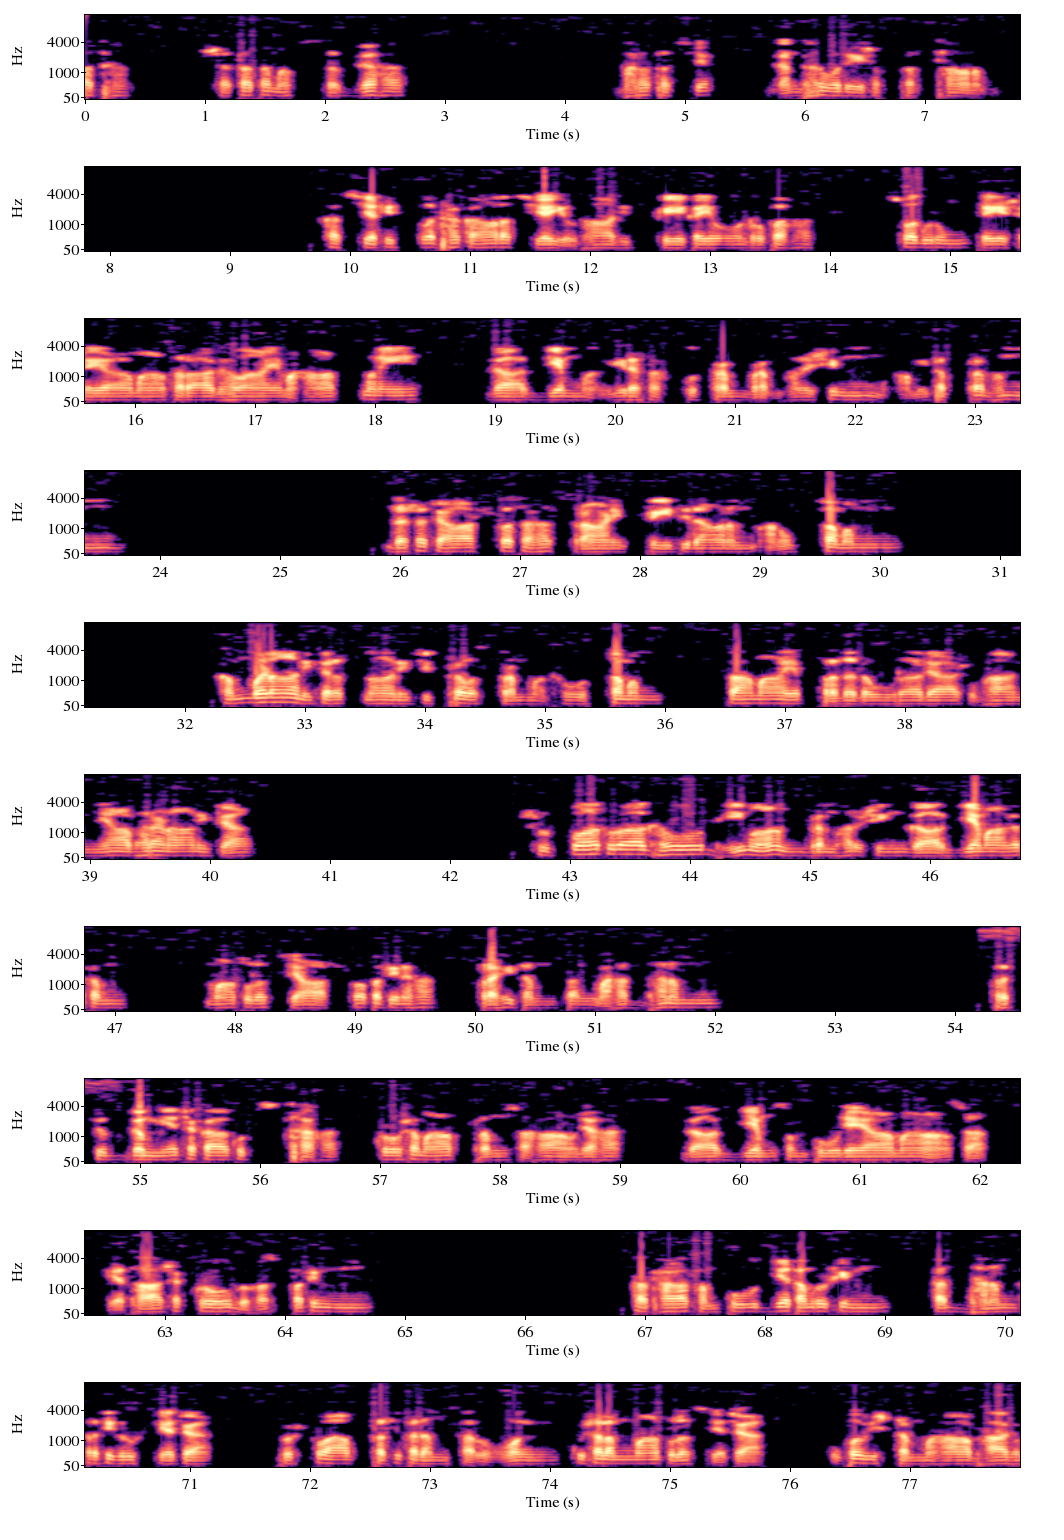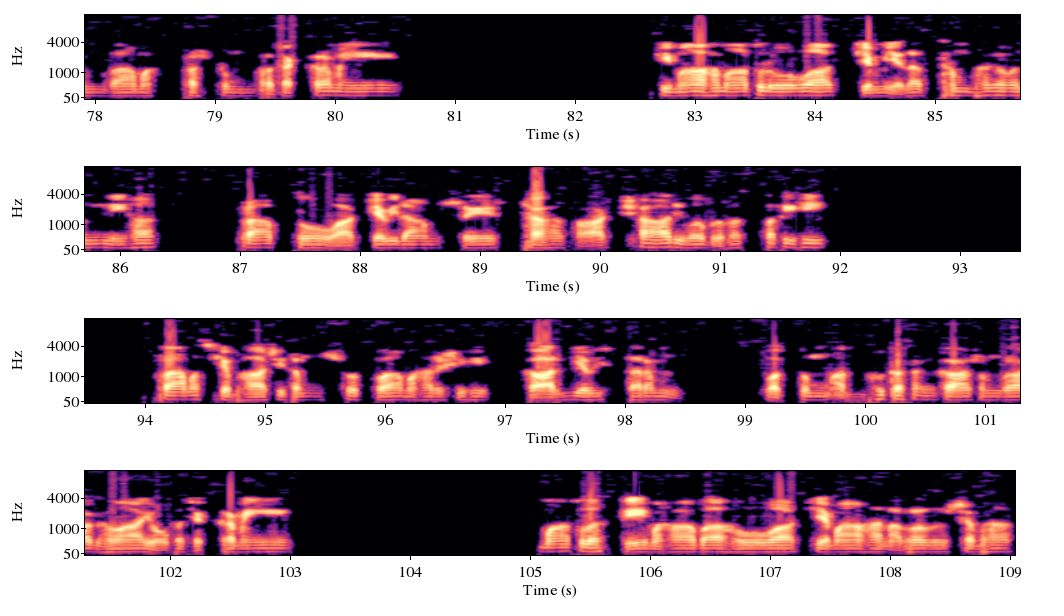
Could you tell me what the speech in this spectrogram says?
अथ शततमः सर्गः भरतस्य गन्धर्वदेशप्रस्थानम्। कस्यचित्वथकालस्य युधादित्येकयो नृपः स्वगुरुम् प्रेषयामास राघवाय महात्मने गार्ग्यम् अङ्गिरसः पुत्रम् ब्रह्मर्षिम् अमितप्रभम् दशचाश्वसहस्राणि प्रीतिदानम् अनुत्तमम्। कम्बणानि च रत्नानि चित्रवस्त्रम् अथोत्तमम् सामाय प्रददौ राजा शुभान्याभरणानि च। श्रुत्वा तु राघवो धीमान् ब्रह्मर्षिम् गार्ग्यमागतम्। मातुलस्याश्वपतिनः प्रहितम् तन्महद्धनम् प्रत्युद्गम्य च काकुत्स्थः क्रोशमात्रम् सहानुजः गार्ग्यम् सम्पूजयामास यथाशक्रो बृहस्पतिम्। तथा सम्पूज्य तमृषिम् तद्धनम् प्रतिगृह्य च पृष्ट्वा प्रतिपदम् सर्वम् कुशलम् मातुलस्य च। उपविष्टम् महाभागम् रामः प्रष्टुम् प्रचक्रमे किमाहमातुलो वाक्यम् यदर्थम् भगवन्निह प्राप्तो वाक्यविदाम् श्रेष्ठः साक्षादिव बृहस्पतिः। रामस्य भाषितम् श्रुत्वा महर्षिः कार्यविस्तरम् वक्तुम् अद्भुतसङ्काशम् राघवायोपचक्रमे। मातुलस्ते महाबाहो वाक्यमाह नरर्षभ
